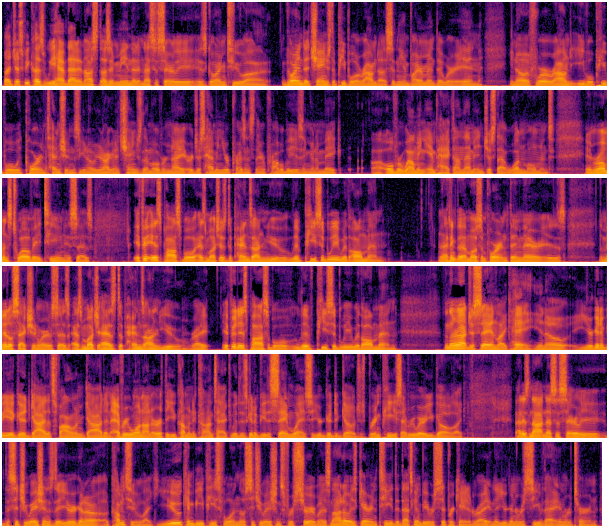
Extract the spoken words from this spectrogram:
But just because we have that in us doesn't mean that it necessarily is going to uh, going to change the people around us and the environment that we're in. You know, if we're around evil people with poor intentions, you know, you're not going to change them overnight, or just having your presence there probably isn't going to make uh, overwhelming impact on them in just that one moment. In Romans 12:18 it says, "If it is possible, as much as depends on you, live peaceably with all men." And I think the most important thing there is the middle section where it says, as much as depends on you, right? If it is possible, live peaceably with all men. And they're not just saying, like, hey, you know, you're going to be a good guy that's following God, and everyone on earth that you come into contact with is going to be the same way. So you're good to go. Just bring peace everywhere you go. Like, that is not necessarily the situations that you're going to come to. Like, you can be peaceful in those situations for sure, but it's not always guaranteed that that's going to be reciprocated, right? And that you're going to receive that in return.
